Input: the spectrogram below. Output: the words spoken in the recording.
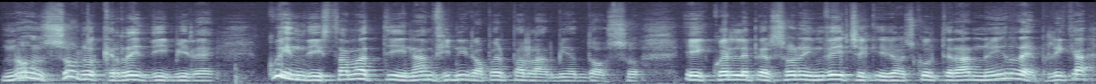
non sono credibile. Quindi stamattina finirò per parlarmi addosso e quelle persone invece che ascolteranno in replica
